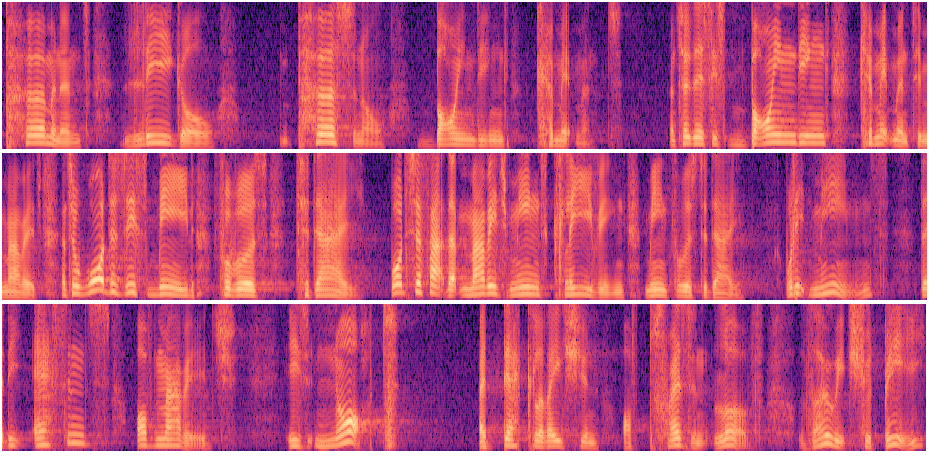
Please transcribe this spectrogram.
permanent, legal, personal, binding commitment. And so there's this binding commitment in marriage. And so, what does this mean for us today? What's the fact that marriage means cleaving mean for us today? Well, it means that the essence of marriage is not a declaration of present love, though it should be.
